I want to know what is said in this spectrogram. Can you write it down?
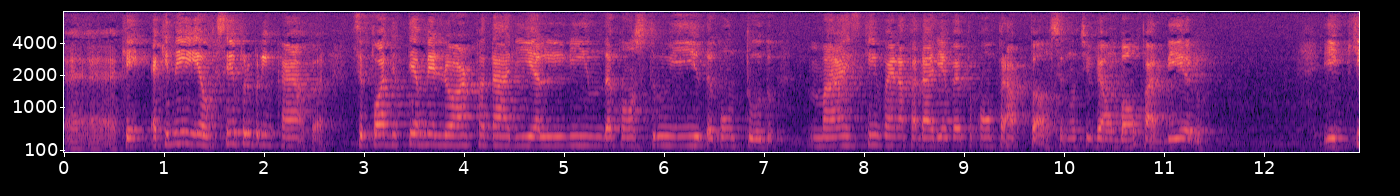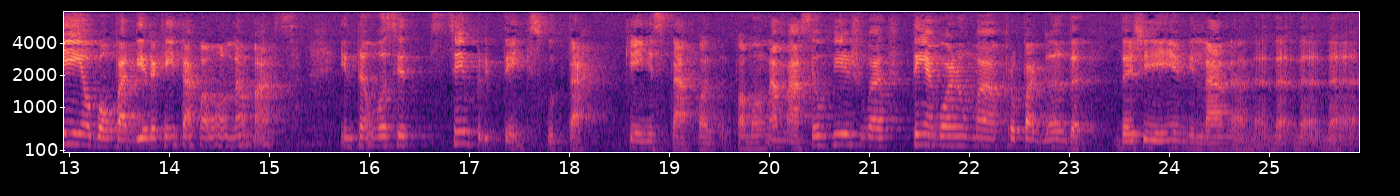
é, que, é que nem eu sempre brincava, você pode ter a melhor padaria linda, construída, com tudo, mas quem vai na padaria vai para comprar pão, se não tiver um bom padeiro. E quem é o bom padeiro é quem está com a mão na massa. Então você sempre tem que escutar quem está com a, com a mão na massa. Eu vejo, tem agora uma propaganda da GM lá na, na, na, na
